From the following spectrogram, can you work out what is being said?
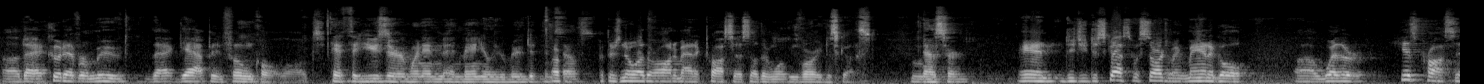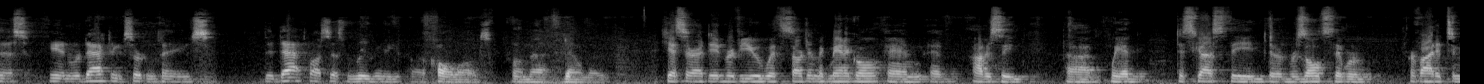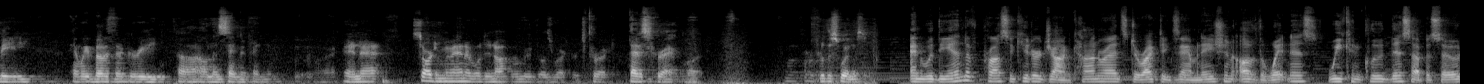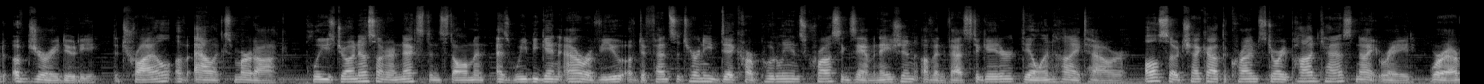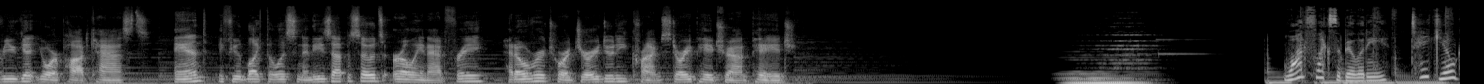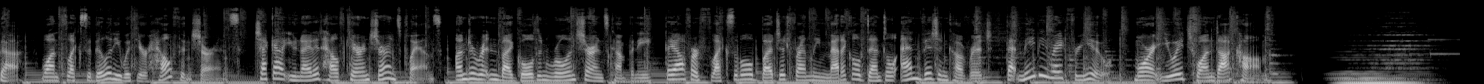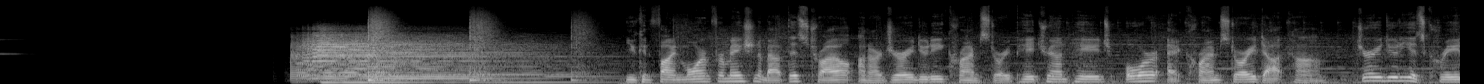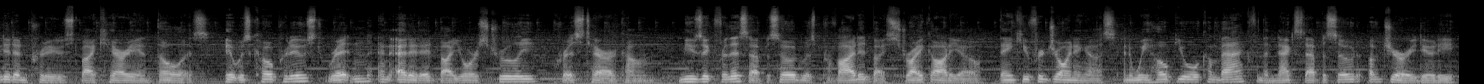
uh, that could have removed that gap in phone call logs? If the user went in and manually removed it themselves. But there's no other automatic process other than what we've already discussed. No, sir. And did you discuss with Sergeant McManigal uh, whether his process in redacting certain things, did that process remove any uh, call logs from that download? Yes, sir. I did review with Sergeant McManigal, and, and obviously uh, we had discussed the, the results that were provided to me, and we both agreed uh, on the same opinion. And that Sergeant McManigal did not remove those records, correct? That is correct. For- For this witness. And with the end of Prosecutor John Conrad's direct examination of the witness, we conclude this episode of Jury Duty The Trial of Alex Murdaugh. Please join us on our next installment as we begin our review of defense attorney Dick Harpootlian's cross examination of investigator Dylan Hightower. Also, check out the Crime Story podcast Night Raid, wherever you get your podcasts. And if you'd like to listen to these episodes early and ad free, head over to our Jury Duty Crime Story Patreon page. Want flexibility? Take yoga. Want flexibility with your health insurance? Check out United Healthcare Insurance Plans. Underwritten by Golden Rule Insurance Company, they offer flexible, budget friendly medical, dental, and vision coverage that may be right for you. More at uh1.com. You can find more information about this trial on our Jury Duty Crime Story Patreon page or at crimestory.com. Jury Duty is created and produced by Kary Antholis. It was co produced, written, and edited by yours truly, Chris Terracone. Music for this episode was provided by Strike Audio. Thank you for joining us, and we hope you will come back for the next episode of Jury Duty.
